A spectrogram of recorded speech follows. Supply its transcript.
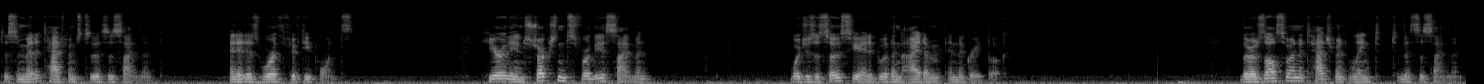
to submit attachments to this assignment, and it is worth 50 points. Here are the instructions for the assignment, which is associated with an item in the gradebook. There is also an attachment linked to this assignment.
